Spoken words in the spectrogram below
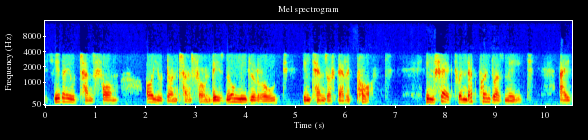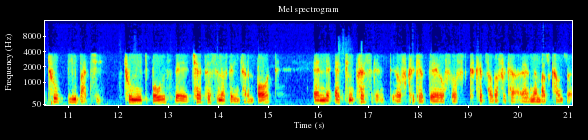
It's either you transform or you don't transform. There is no middle road in terms of the report. In fact, when that point was made, I took liberty to meet both the chairperson of the interim board and the acting president of cricket of, of Cricket South Africa uh, Members Council.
